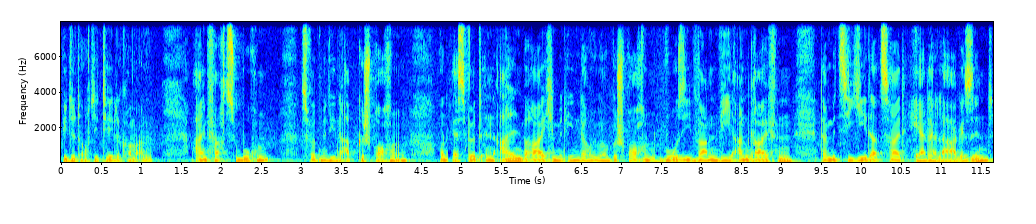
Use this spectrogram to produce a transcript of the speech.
bietet auch die Telekom an. Einfach zu buchen, es wird mit Ihnen abgesprochen und es wird in allen Bereichen mit Ihnen darüber besprochen, wo Sie wann wie angreifen, damit Sie jederzeit Herr der Lage sind,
